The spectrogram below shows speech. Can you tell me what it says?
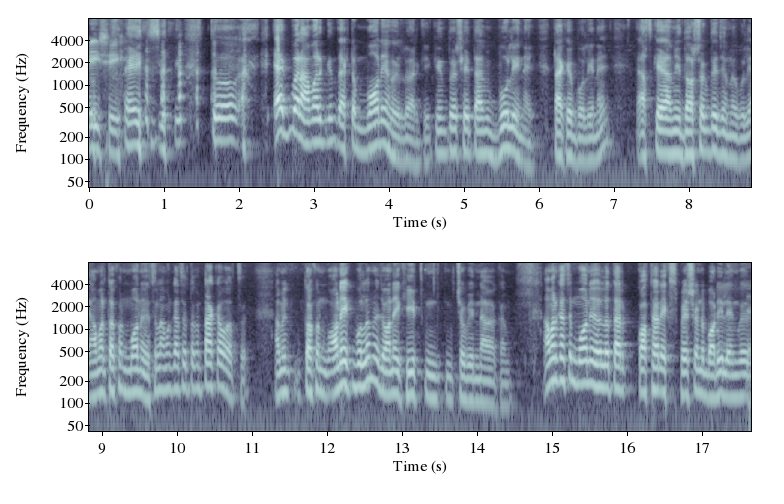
এই সেই। এই সেই। তো একবার আমার কিন্তু একটা মনে হইল আর কি কিন্তু সেটা আমি বলি নাই তাকে বলি নাই। আজকে আমি দর্শকদের জন্য বলি আমার তখন মনে হয়েছিল আমার কাছে তখন টাকাও আছে। আমি তখন অনেক বললাম না যে অনেক হিট ছবির নায়ক আমি। আমার কাছে মনে হলো তার কথার এক্সপ্রেশন বডি ল্যাঙ্গুয়েজ।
